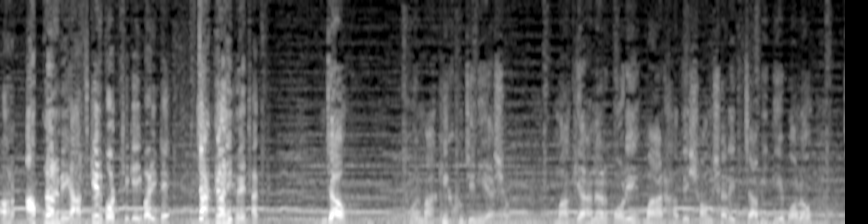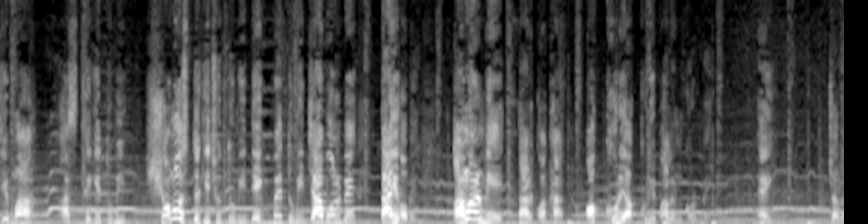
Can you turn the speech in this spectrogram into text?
আর আপনার মেয়ে আজকের পর থেকে এই বাড়িতে চাকরানি হয়ে থাকবে। যাও, তোমার মাকে খুঁজে নিয়ে আসো। মাকে আনার পরে মার হাতে সংসারের চাবি দিয়ে বলো যে মা আজ থেকে তুমি সমস্ত কিছু তুমি দেখবে তুমি যা বলবে তাই হবে। আমার মেয়ে তার কথা অক্ষরে অক্ষরে পালন করবে। এই চলো।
